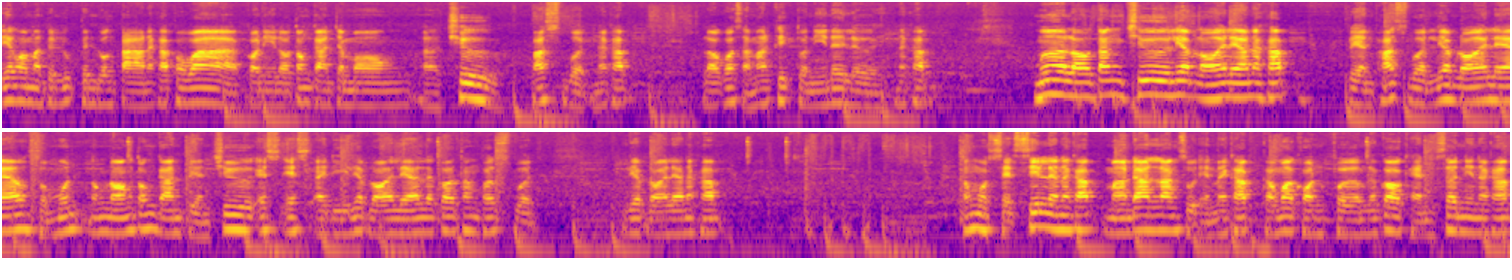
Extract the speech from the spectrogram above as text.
เรียกว่ามันเป็นรูปเป็นดวงตานะครับ เพราะว่ากรณีเราต้องการจะมองอชื่อพาสเวิร์ดนะครับ เราก็สามารถคลิกตัวนี้ได้เลยนะครับ เมื่อเราตั้งชื่อเรียบร้อยแล้วนะครับเปลี่ยนพาสเวิร์ดเรียบร้อยแล้ว สมมติน้องๆ ต้องการเปลี่ยนชื่อ SSID เรียบร้อยแล้ว แล้วก็ทั้งพาสเวิร์ดเรียบร้อยแล้วนะครับ ทั้งหมดเสร็จสิ้นแล้วนะครับ มาด้านล่างสุดเห็นไหมครับคำว่า confirm แล้วก็ cancel นี่นะครับ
